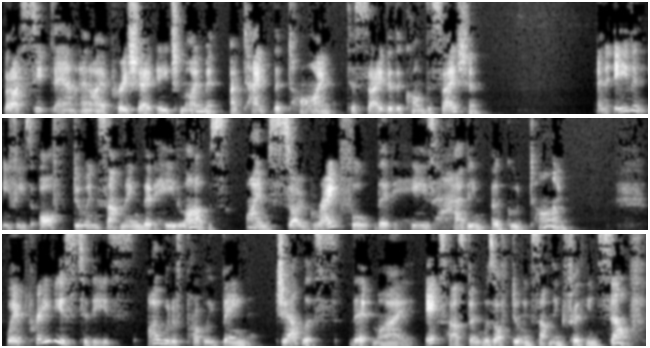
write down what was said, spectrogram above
But I sit down and I appreciate each moment. I take the time to savor the conversation. And even if he's off doing something that he loves, I'm so grateful that he's having a good time. Where previous to this, I would have probably been jealous that my ex husband was off doing something for himself.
